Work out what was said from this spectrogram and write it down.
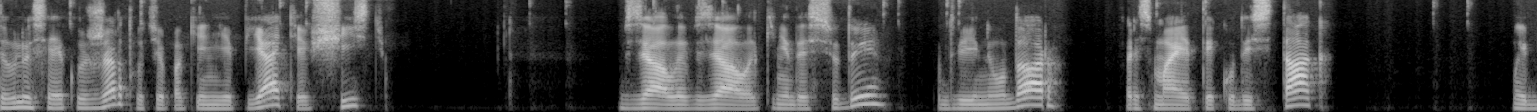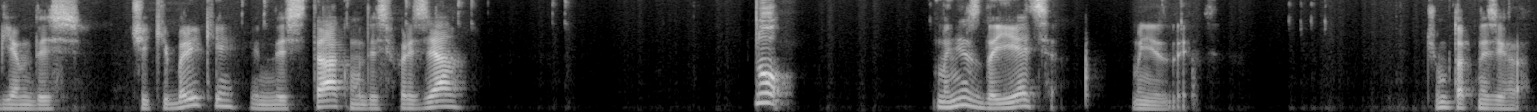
Дивлюся якусь жертву, типа кінь є 5, F6. Взяли, взяли, кінь іде сюди. Подвійний удар. Ферзь має йти кудись так. Ми б'ємо десь чікі-брики, він десь так, ми десь ферзя. Ну, мені здається, мені здається. Чому так не зіграти?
